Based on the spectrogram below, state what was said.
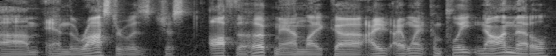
Um, and the roster was just off the hook, man. Like uh, I, I went complete non-metal,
